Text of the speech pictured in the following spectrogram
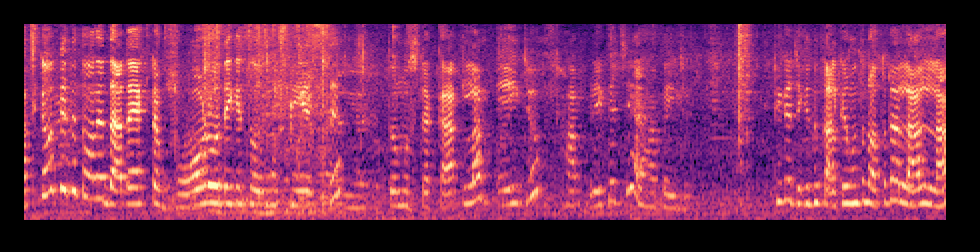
আজকেও কিন্তু তোমাদের দাদা একটা বড় দেখে তরমুজ নিয়ে এসছে। তরমুজটা কাটলাম। এই যে হাফ রেখেছি আর হাফ এই যে। ঠিক আছে, কিন্তু কালকের মতন অতটা লাল না।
